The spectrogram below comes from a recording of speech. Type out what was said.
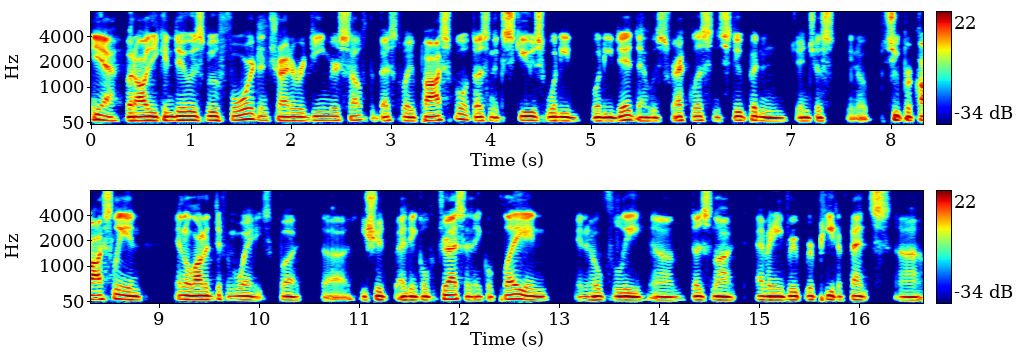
Yeah, but all you can do is move forward and try to redeem yourself the best way possible. It doesn't excuse what he what he did. That was reckless and stupid and, and just you know super costly and in a lot of different ways. But uh, he should, I think, will dress. I think will play and and hopefully um, does not have any re- repeat offense. Uh,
